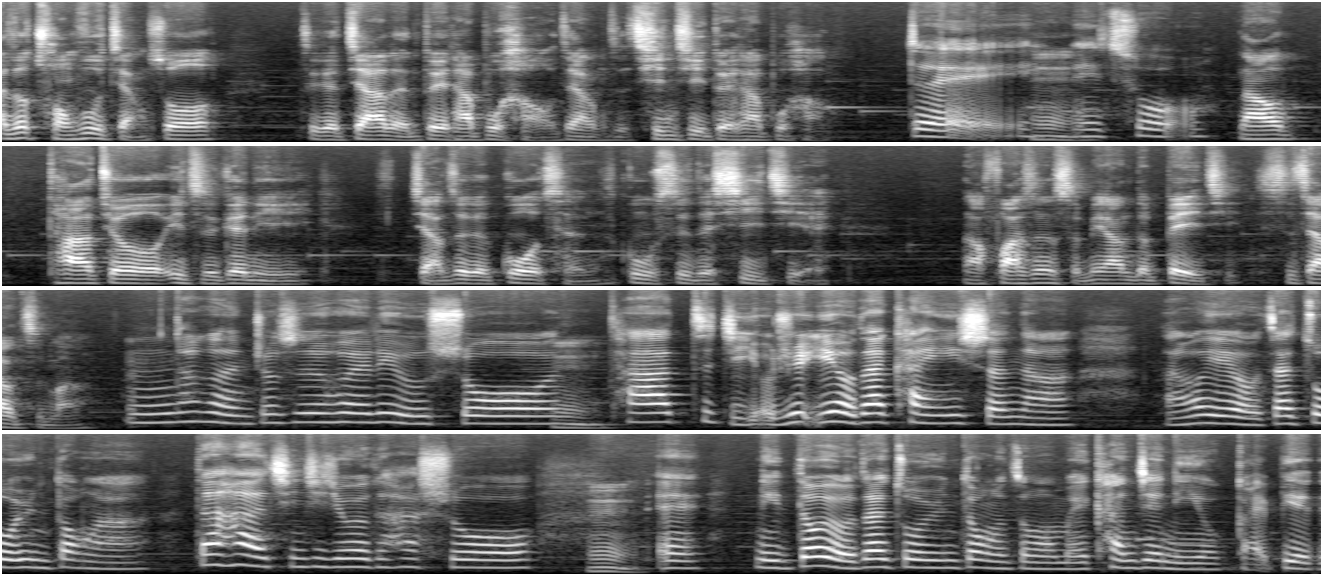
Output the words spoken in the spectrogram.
他都重复讲说这个家人对他不好，这样子亲戚对他不好。对，嗯，没错。然后他就一直跟你讲这个过程、故事的细节，然后发生什么样的背景，是这样子吗？嗯，他可能就是会，例如说，他自己有去也有在看医生啊，然后也有在做运动啊，但他的亲戚就会跟他说，嗯，哎，你都有在做运动了，怎么没看见你有改变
